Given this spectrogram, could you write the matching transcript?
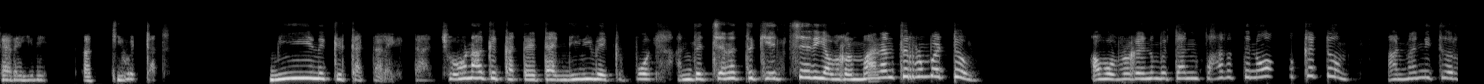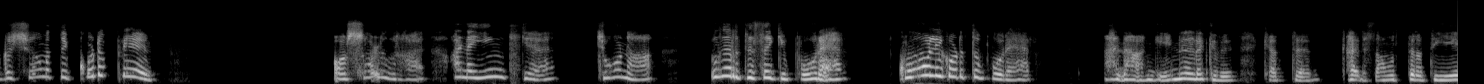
கரையிலே தக்கிவிட்டது. மீனுக்கு கட்டளையிட்டார். ஜோனாக்கு கட்டளையிட்டார். நினைவைக்கு போய் அந்த ஜனத்துக்கு எச்சரி அவர்கள் மனம் திரும்பட்டும். அவர்கள் தன் பாதத்தை நோக்கட்டும். நான் மன்னித்து அவர்கள் சேமத்தை கொடுப்பேன். அவர் சொல்லுகிறார் ஆனா இங்க ஜோனா உயர் திசைக்கு போறார். கூலி கொடுத்து போறார். ஆனா அங்க என்ன நடக்குது? கத்தர் கட சமுத்திரத்தையே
